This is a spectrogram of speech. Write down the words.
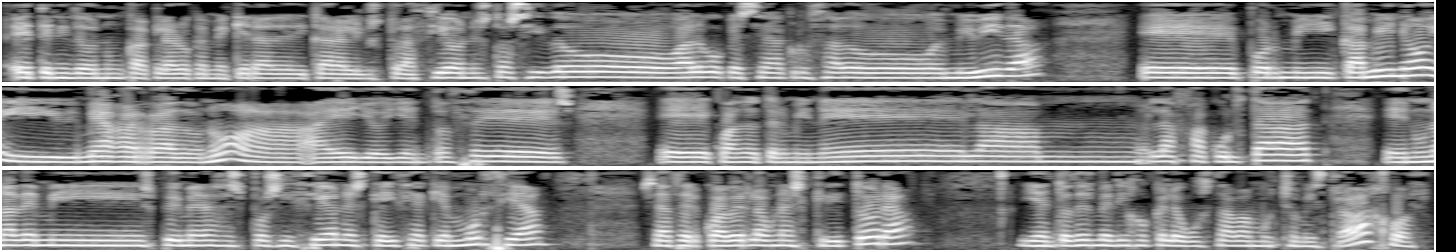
he tenido nunca claro que me quiera dedicar a la ilustración. Esto ha sido algo que se ha cruzado en mi vida eh, por mi camino y me ha agarrado ¿no? a, a ello. Y entonces, eh, cuando terminé la, la facultad, en una de mis primeras exposiciones que hice aquí en Murcia, se acercó a verla una escritora y entonces me dijo que le gustaban mucho mis trabajos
